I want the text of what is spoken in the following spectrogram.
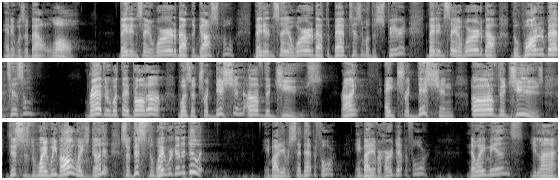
and it was about law. They didn't say a word about the gospel. They didn't say a word about the baptism of the Spirit. They didn't say a word about the water baptism. Rather, what they brought up was a tradition of the Jews, right? A tradition of the Jews. This is the way we've always done it, so this is the way we're going to do it. Anybody ever said that before? Anybody ever heard that before? No amens? You're lying.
